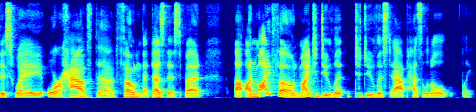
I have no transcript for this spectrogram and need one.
this way or have the phone that does this, but uh, on my phone, my to-do li- to-do list app has a little like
